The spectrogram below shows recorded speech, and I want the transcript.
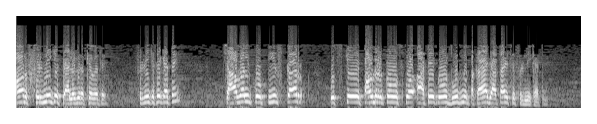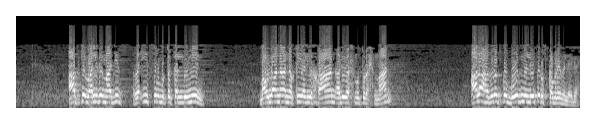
اور فرنی کے پیالے بھی رکھے ہوئے تھے۔ فرنی کسے کہتے ہیں؟ چاول کو پیس کر اس کے پاؤڈر کو، اس کو آٹے کو دودھ میں پکایا جاتا ہے، اسے فرنی کہتے ہیں۔ آپ کے والد ماجد رئیس المتکلمین مولانا نقی علی خان علی رحمت الرحمان اعلی حضرت کو گود میں لے کر اس کمرے میں لے گئے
